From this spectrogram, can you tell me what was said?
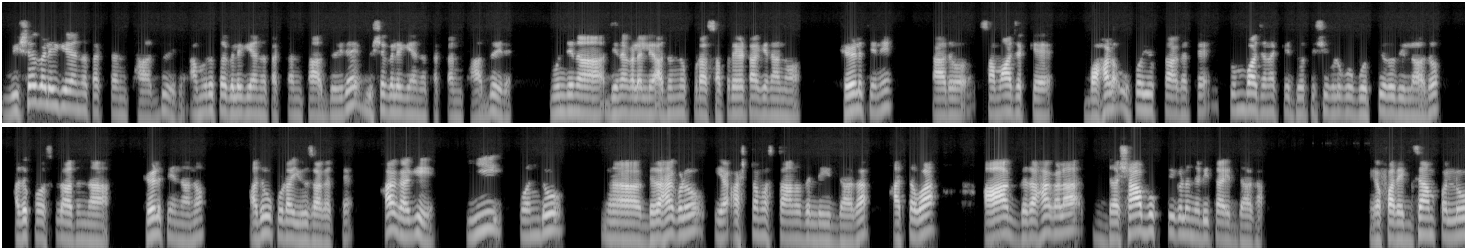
ವಿಷಗಳಿಗೆ ಅನ್ನತಕ್ಕಂತಹದ್ದು ಇದೆ. ಅಮೃತಗಳಿಗೆ ಅನ್ನತಕ್ಕಂತಹದ್ದು ಇದೆ, ವಿಷಗಳಿಗೆ ಅನ್ನತಕ್ಕಂತಹದ್ದು ಇದೆ. ಮುಂದಿನ ದಿನಗಳಲ್ಲಿ ಅದನ್ನು ಕೂಡ ಸಪರೇಟ್ ಆಗಿ ನಾನು ಹೇಳ್ತೀನಿ. ಅದು ಸಮಾಜಕ್ಕೆ ಬಹಳ ಉಪಯುಕ್ತ ಆಗತ್ತೆ. ತುಂಬಾ ಜನಕ್ಕೆ ಜ್ಯೋತಿಷಿಗಳಿಗೂ ಗೊತ್ತಿರೋದಿಲ್ಲ ಅದು. ಅದಕ್ಕೋಸ್ಕರ ಅದನ್ನ ಹೇಳ್ತೀನಿ ನಾನು. ಅದು ಕೂಡ ಯೂಸ್ ಆಗತ್ತೆ. ಹಾಗಾಗಿ ಈ ಒಂದು ಗ್ರಹಗಳು ಅಷ್ಟಮ ಸ್ಥಾನದಲ್ಲಿ ಇದ್ದಾಗ ಅಥವಾ ಆ ಗ್ರಹಗಳ ದಶಾಭುಕ್ತಿಗಳು ನಡೀತಾ ಇದ್ದಾಗ. ಈಗ ಫಾರ್ ಎಕ್ಸಾಂಪಲ್ಲು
